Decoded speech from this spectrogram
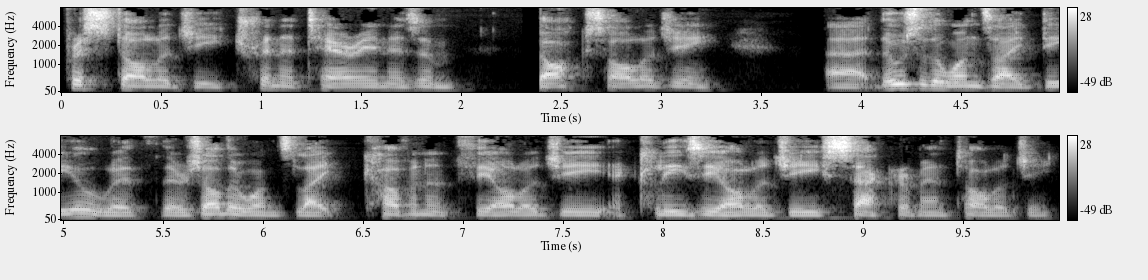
Christology, Trinitarianism, doxology. Uh, those are the ones I deal with. There's other ones like covenant theology, ecclesiology, sacramentology.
